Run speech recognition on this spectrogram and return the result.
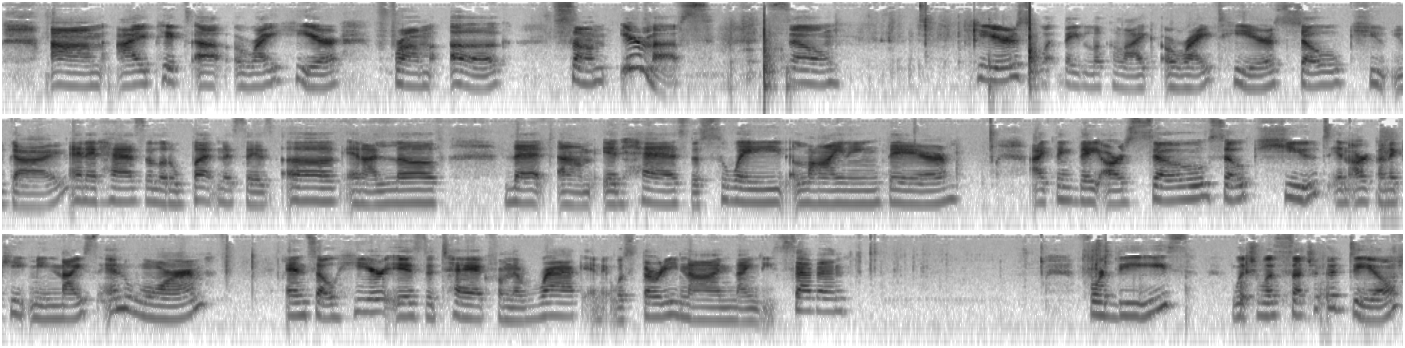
Um, I picked up right here from UGG some earmuffs. So here's what they look like right here. So cute, you guys. And it has the little button that says UGG. And I love that um, it has the suede lining there. I think they are so, so cute and are going to keep me nice and warm. And so here is the tag from the rack and it was $39.97 for these, which was such a good deal.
